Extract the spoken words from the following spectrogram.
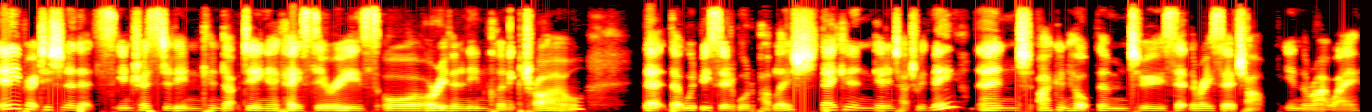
any practitioner that's interested in conducting a case series or, or even an in-clinic trial that, that would be suitable to publish, they can get in touch with me and I can help them to set the research up in the right way.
